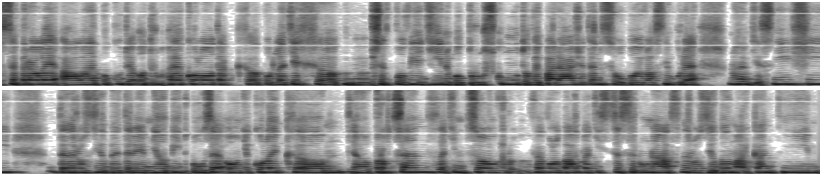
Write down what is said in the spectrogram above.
sebrali, ale pokud jde o druhé kolo, tak podle těch předpovědí nebo průzkumů to vypadá, že ten souboj vlastně bude mnohem těsnější. Ten rozdíl by tedy měl být pouze o několik procent, zatímco ve volbách 2017 2017 ten rozdíl byl markantní.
